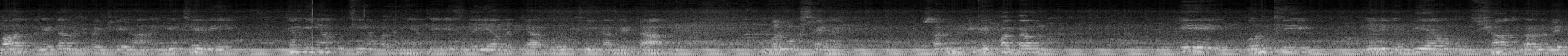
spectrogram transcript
ਬਾਹਰ ਕੈਨੇਡਾ ਵਿੱਚ ਬੈਠੇ ਹਨ। ਇੱਥੇ ਵੀ ਚੰਗੀਆਂ ਉੱਚੀਆਂ ਪਦਵੀਆਂ ਤੇ ਇਸ ਲਈ ਇਹ ਬੱਚਾ ਗੁਰਮੁਖੀ ਦਾ ਬੇਟਾ ਗੁਰਮੁਖ ਸਿੰਘ। ਸਾਨੂੰ ਦੀ ਕਿਰਪਾ ਕਰਨ। ਇਹ ਗੁਰਮੁਖੀ ਜਿਹੜੀ ਲਿਪੀ ਹੈ ਉਹਨੂੰ ਉਤਸ਼ਾਹਤ ਕਰਨ ਵਿੱਚ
